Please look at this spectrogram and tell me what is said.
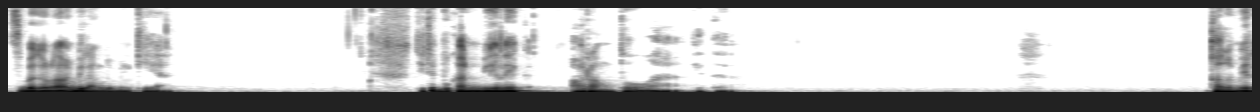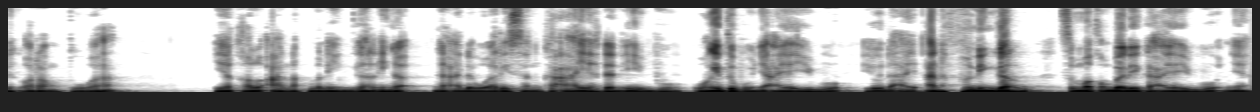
sebagian ulama bilang demikian. Jadi bukan milik orang tua gitu. Kalau milik orang tua, ya kalau anak meninggal ya nggak nggak ada warisan ke ayah dan ibu. Uang itu punya ayah ibu, ya udah anak meninggal semua kembali ke ayah ibunya.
